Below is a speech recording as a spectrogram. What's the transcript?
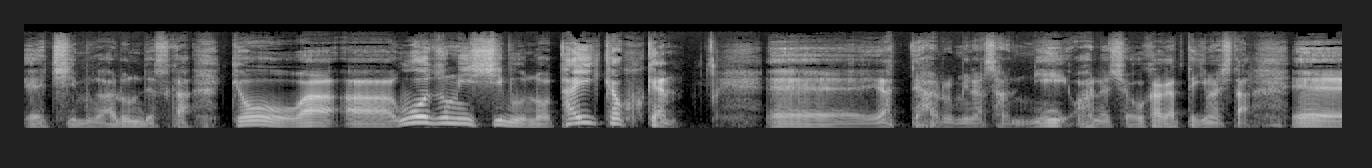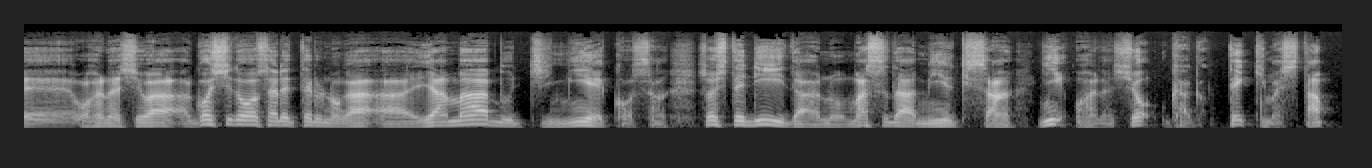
えー、チームがあるんですが今日は魚住支部の太極拳。えー、やってはる皆さんにお話を伺ってきました。えー、お話はご指導されてるのが山淵美恵子さん、そしてリーダーの増田美幸さんにお話を伺ってきました。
